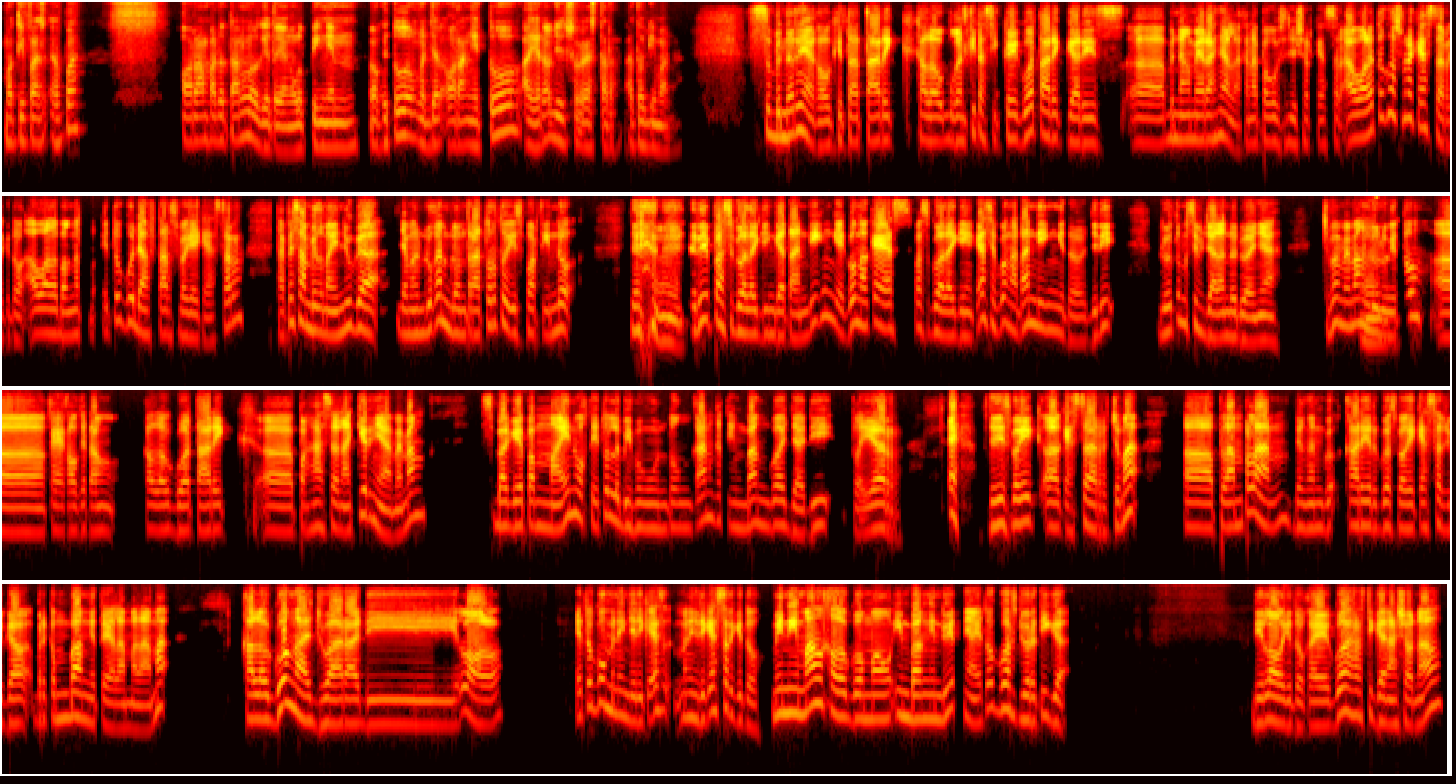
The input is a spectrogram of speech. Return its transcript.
motivasi apa, orang panutan lu gitu yang lu pingin waktu itu lu ngejar orang itu akhirnya lu jadi shortcaster atau gimana? Sebenarnya kalau kita tarik kalau bukan kita sih, kayak gue tarik garis, eee, benang merahnya lah kenapa gue bisa jadi shortcaster. Awalnya tuh gue sebenarnya caster gitu, awal banget itu gue daftar sebagai caster, tapi sambil main juga. Zaman dulu kan belum teratur tuh e-sport Indo. Ja Hmm. jadi pas gue lagi nggak tanding, ya gue nge-cash, pas gue lagi nge-cash ya gue nggak tanding gitu. Jadi dulu tuh mesti jalan dua-duanya. Cuma memang dulu Hmm. itu, eee, kayak kalau kita kalau gue tarik, eee, penghasilan akhirnya memang sebagai pemain waktu itu lebih menguntungkan ketimbang gue jadi player. Eh, jadi sebagai, eee, caster. Cuma, eee, pelan-pelan dengan gue karir gue sebagai caster juga berkembang gitu ya lama-lama, kalau gue nggak juara di LoL, itu gue mending jadi cas mending jadi caster gitu. Minimal kalau gue mau imbangin duitnya itu gue harus juara 3. Di LoL gitu, kayak gue harus 3 nasional,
